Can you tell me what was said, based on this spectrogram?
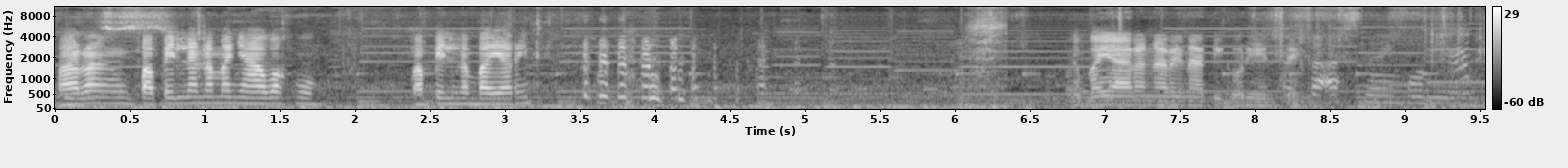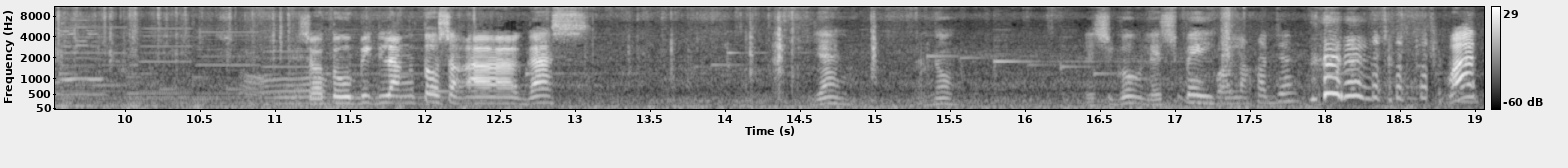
Parang papel na naman yung hawak mo. Papel na bayarin. Nabayaran na rin natin kuryente. Taas na yung kuryente. So tubig lang to saka gas. Yan. Ano? Let's go, let's pay. Bala ka dyan. What?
